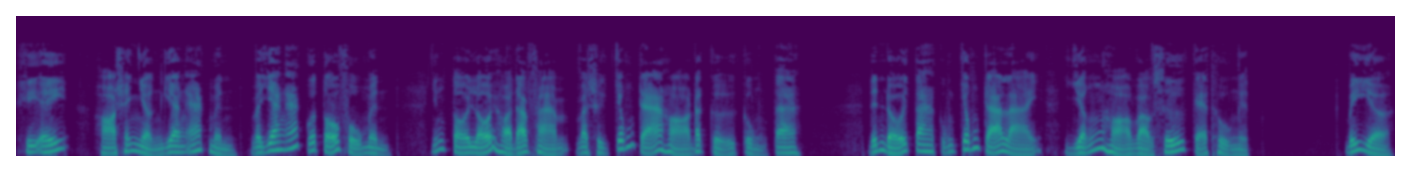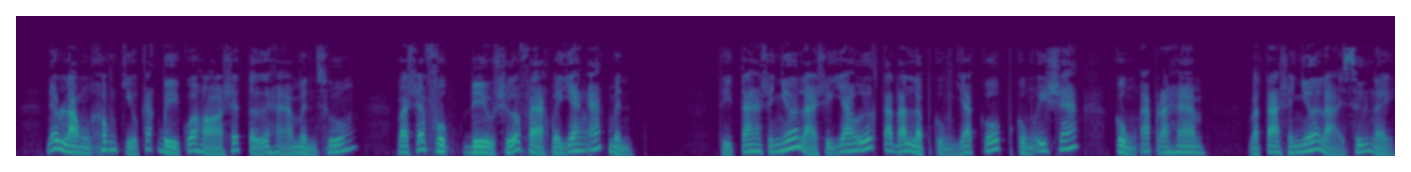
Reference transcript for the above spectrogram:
Khi ấy, họ sẽ nhận gian ác mình và gian ác của tổ phụ mình, những tội lỗi họ đã phạm và sự chống trả họ đã cự cùng ta. Đến đổi ta cũng chống trả lại, dẫn họ vào xứ kẻ thù nghịch. Bây giờ, nếu lòng không chịu cắt bì của họ sẽ tự hạ mình xuống và sẽ phục điều sửa phạt về gian ác mình, thì ta sẽ nhớ lại sự giao ước ta đã lập cùng Gia-cốp, cùng Isaac, cùng Abraham, và ta sẽ nhớ lại xứ này.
